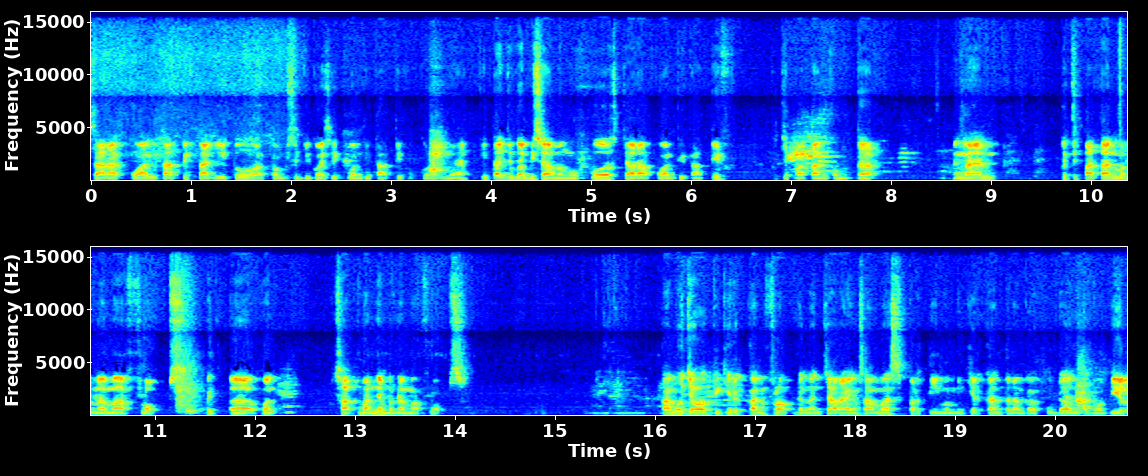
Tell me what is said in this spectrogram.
secara kualitatif tadi itu atau bisa juga sih kuantitatif ukurannya, kita juga bisa mengukur secara kuantitatif kecepatan komputer dengan kecepatan bernama flops. Uh, satuannya bernama flops. Kamu coba pikirkan flop dengan cara yang sama seperti memikirkan tenaga kuda untuk mobil.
